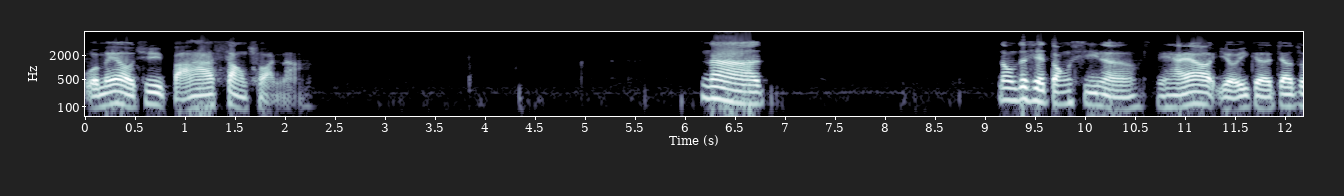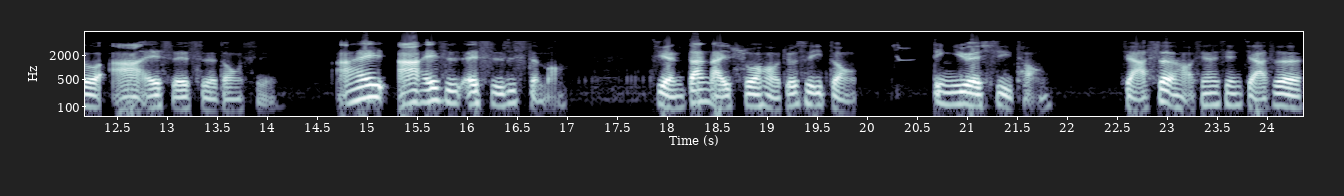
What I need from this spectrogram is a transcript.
我没有去把它上传呐。那弄这些东西呢，你还要有一个叫做 RSS 的东西。R RSS 是什么？简单来说，哈，就是一种订阅系统。假设哈，现在先假设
